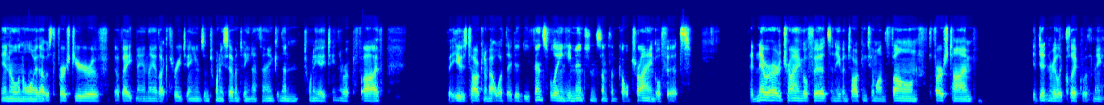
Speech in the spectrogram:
in Illinois. That was the first year of, of eight man. They had like three teams in 2017, I think. And then 2018, they were up to five. But he was talking about what they did defensively, and he mentioned something called triangle fits. I'd never heard of triangle fits, and even talking to him on the phone the first time, it didn't really click with me.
